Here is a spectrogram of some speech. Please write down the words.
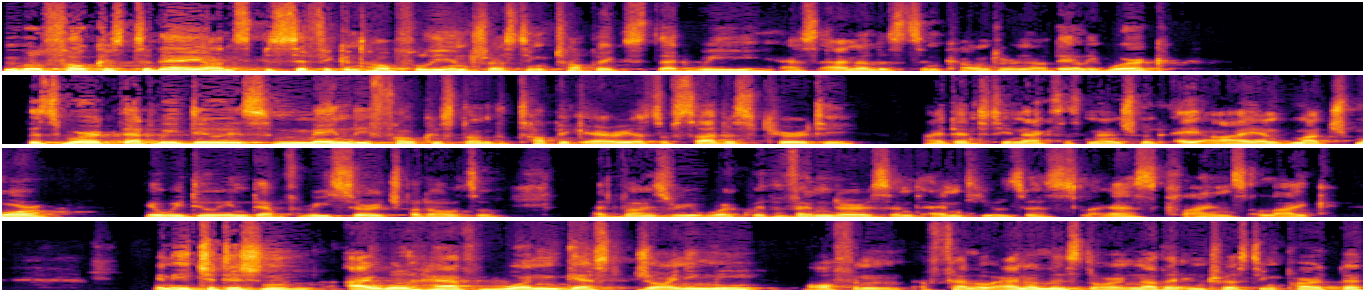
We will focus today on specific and hopefully interesting topics that we as analysts encounter in our daily work. This work that we do is mainly focused on the topic areas of cybersecurity, identity and access management, AI, and much more. Here we do in depth research, but also advisory work with vendors and end users as clients alike. In each edition, I will have one guest joining me, often a fellow analyst or another interesting partner,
